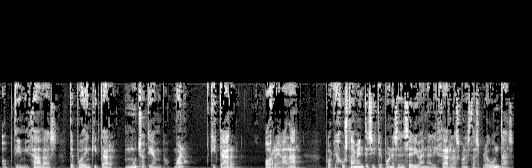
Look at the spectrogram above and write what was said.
optimizadas, te pueden quitar mucho tiempo. Bueno, quitar o regalar, porque justamente si te pones en serio a analizarlas con estas preguntas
